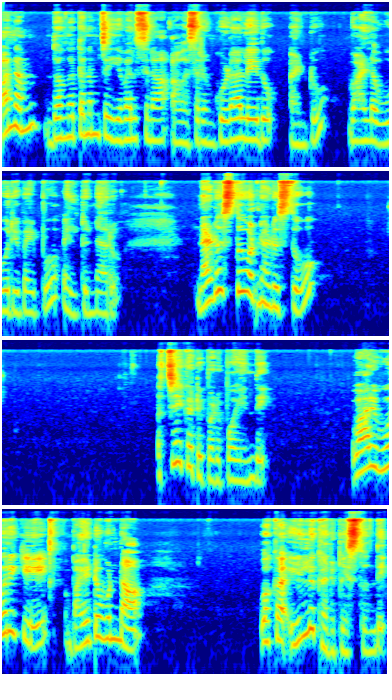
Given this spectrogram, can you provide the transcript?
మనం దొంగతనం చేయవలసిన అవసరం కూడా లేదు అంటూ వాళ్ళ ఊరి వైపు వెళ్తున్నారు. నడుస్తూ నడుస్తూ చీకటి పడిపోయింది. వారి ఊరికి బయట ఉన్న ఒక ఇల్లు కనిపిస్తుంది.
